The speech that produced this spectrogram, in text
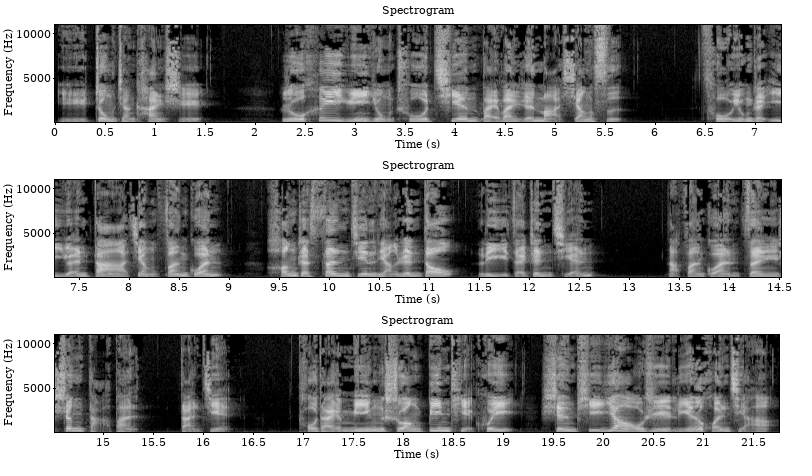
与众将看时。如黑云涌出，千百万人马相似，簇拥着一员大将番官，横着三尖两刃刀立在阵前。那藩官怎生打扮？但见头戴明霜冰铁盔，身披耀日连环甲，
